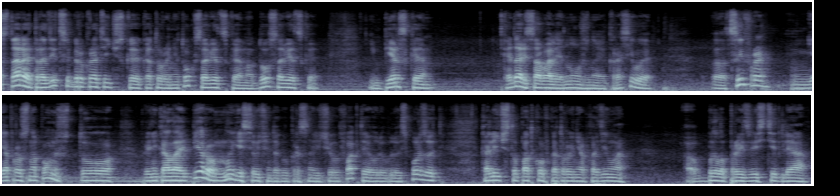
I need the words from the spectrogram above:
старая традиция бюрократическая, которая не только советская, она досоветская – имперская. Когда рисовали нужные красивые э, цифры, я просто напомню, что при Николае Первом, ну, есть очень такой красноречивый факт, я его люблю использовать, количество подков, которые необходимо э, было произвести для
